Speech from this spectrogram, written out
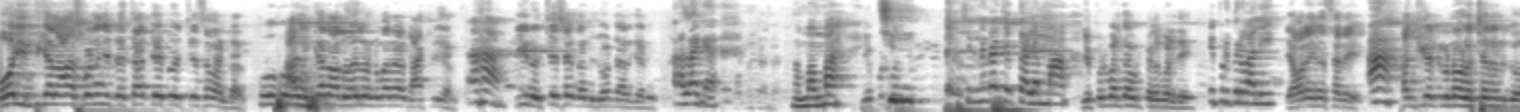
ఓ ఇంటికైనా హాస్పిటల్ నుంచి డిశ్చార్జ్ అయిపోయి వచ్చేసావు అంటారు. వాళ్ళు ఇంకా నాలుగు రోజులు ఉండమన్నారు డాక్టర్ గారు. ఈయన వచ్చేసాడు నన్ను చూడడానికి అని. అలాగా. అమ్మమ్మ చిన్న చిన్నగా చెప్తాలేమ్మా. ఎప్పుడు పడితే అప్పుడు పిల్లకూడదు ఇప్పుడు పిలవాలి? ఎవరైనా సరే హజ్ కట్టుకున్న వాళ్ళు వచ్చారనుకో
